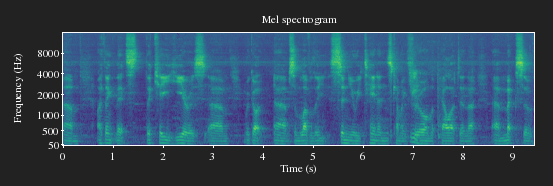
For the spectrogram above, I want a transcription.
um, I think that's the key here is um, we've got um, some lovely sinewy tannins coming through on the palate and a, a mix of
